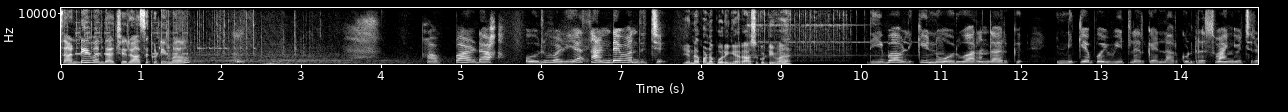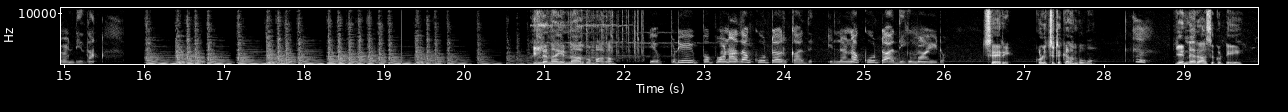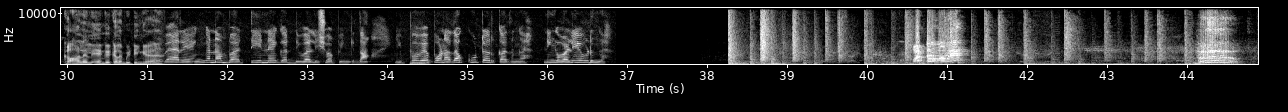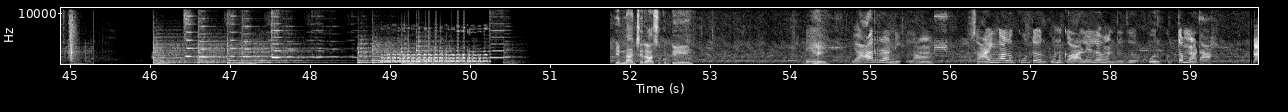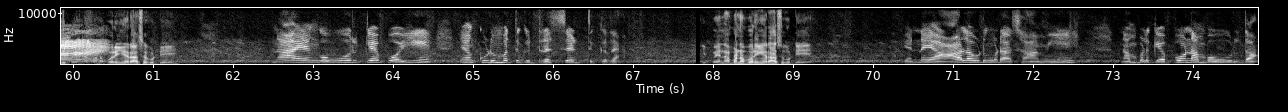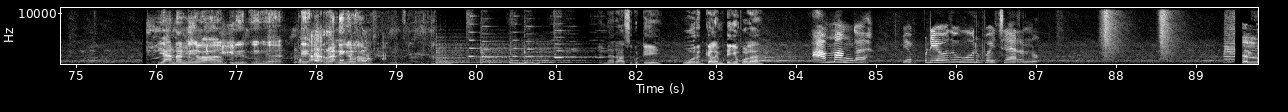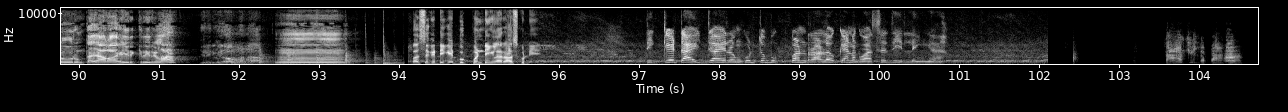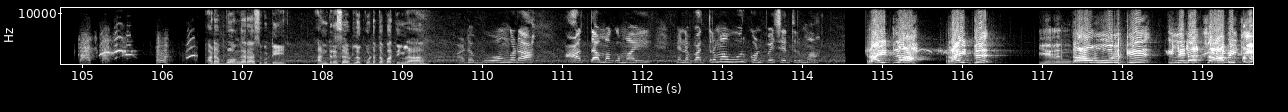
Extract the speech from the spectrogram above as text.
Sunday வந்தாச்சு ராசகுட்டிமா அப்பாடா ஒரு வழியா சண்டே வந்துச்சு. என்ன பண்ண போறீங்க ராசுகுட்டிமா தீபாவளிக்கு இன்னும் ஒரு வாரம் தான் இருக்கு. இன்னைக்கே போய் வீட்டில் இருக்க எல்லாருக்கும் ட்ரெஸ் வாங்கி வச்சிட வேண்டியதுதான். இல்லனா என்ன ஆகும் மகம் எப்படியும் இப்போ போனாதான் கூட்டம் இருக்காது. இல்லைன்னா கூட்டம் அதிகமாயிடும். சரி குளிச்சுட்டு கிளம்புவோம். என்ன ராசுகுட்டி? காலையிலே எங்க கிளம்பிட்டீங்க? வேற எங்க நம்ம டி நகர் திவாலி ஷாப்பிங்க்கு தான். இப்போவே போனாதான் கூட்டம் இருக்காதுங்க. நீங்க வழியை விடுங்க. மட்டா மாமே. என்னாச்சு ராசுகுட்டி? டேய் யார்ரா நீங்களாம்? சாயங்காலம் கூட்டம் இருக்குன்னு காலையில வந்தது ஒரு குத்தமாடா. இப்போ என்ன பண்ண போறீங்க ராசகுட்டி? நான் எங்க ஊருக்கே போய் என் குடும்பத்துக்கு ட்ரெஸ் எடுத்துக்கிறேன். இப்போ என்ன பண்ண போறீங்க ராசுகுட்டி? என்னைய ஆள விடுங்கடா சாமி. நம்மளுக்கு எப்போ நம்ம ஊர் தான். ஏன்டா நீங்களாம் இப்படி இருக்கீங்க? யாரா நீங்களாம்? என்ன ராசுகுட்டி ஊருக்கு கிளம்பிட்டீங்க போல? ஆமாங்க. எப்படியாவது ஊர் போய் சேரணும். எல்லோரும் தயாராக இருக்கிறீர்களா. பஸ்ஸுக்கு டிக்கெட் புக் பண்ணிட்டீங்களா ராசுகுட்டி டிக்கெட் ஐயாயிரம் கொடுத்து புக் பண்ற அளவுக்கு எனக்கு வசதி இல்லைங்க. அட போங்க ராசுகுட்டி அன்ரிசர்வ்ட்ல கூட்டத்தை பாத்தீங்களா அட போங்கடா. ஆத்தா மகமாயி. என்னை பத்திரமா ஊருக்கு கொண்டு போய் சேர்த்துருமா. ரைட்லா ரைட்டு இருந்தா ஊருக்கு இல்லைன்னா சாமிக்கு.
